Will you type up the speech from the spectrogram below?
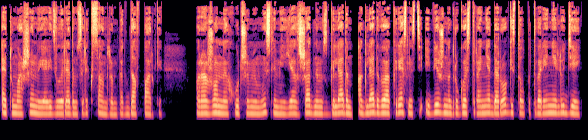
эту машину я видела рядом с Александром тогда в парке. Пораженная худшими мыслями, я с жадным взглядом оглядываю окрестности и вижу на другой стороне дороги столпотворение людей.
